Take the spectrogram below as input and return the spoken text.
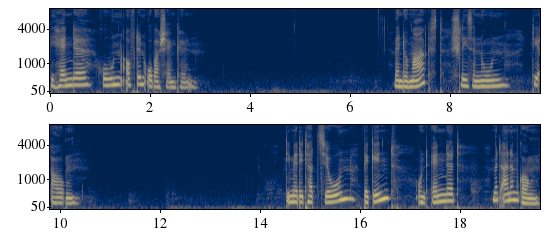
Die Hände ruhen auf den Oberschenkeln. Wenn du magst, schließe nun die Augen. Die Meditation beginnt und endet mit einem Gong.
